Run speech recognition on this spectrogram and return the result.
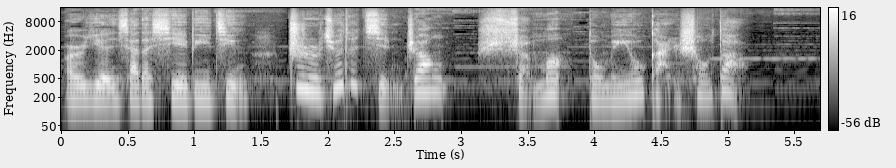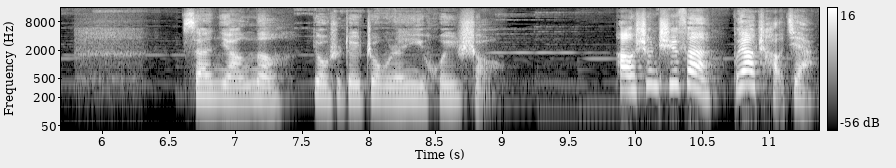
而眼下的谢必静只觉得紧张，什么都没有感受到。三娘呢，又是对众人一挥手：“好生吃饭，不要吵架。”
